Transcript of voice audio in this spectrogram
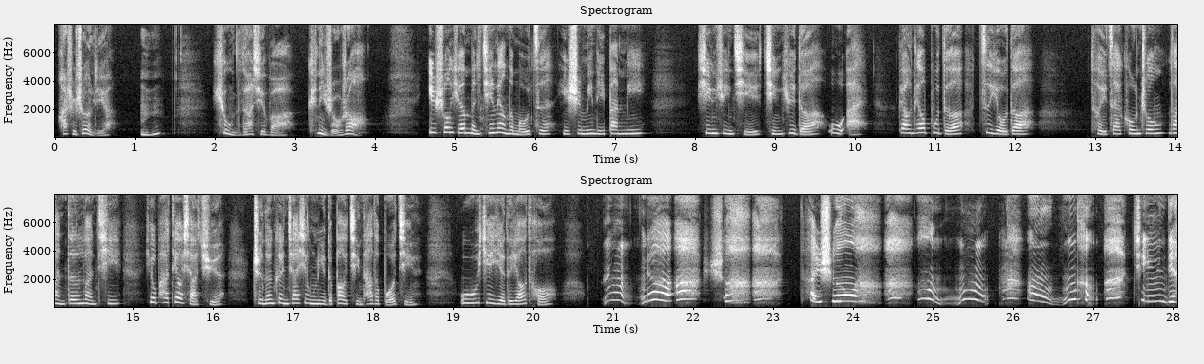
还是这里？嗯，用我的大鸡巴给你揉揉。一双原本清亮的眸子已是迷离半眯，心蕴起情欲的雾霭，两条不得自由的腿在空中乱蹬乱踢，又怕掉下去，只能更加用力的抱紧他的脖颈，呜呜咽咽的摇头：“嗯啊，深，太深了，嗯嗯嗯嗯，轻一点，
